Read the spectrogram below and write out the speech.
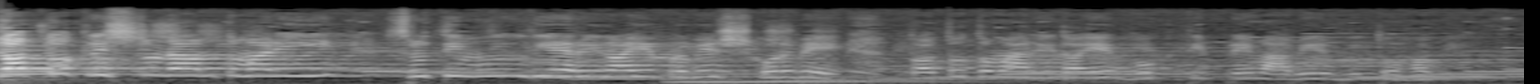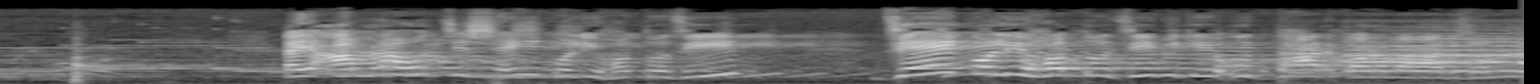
যত কৃষ্ণ নাম তোমার এই শ্রুতি মূল দিয়ে হৃদয়ে প্রবেশ করবে, তত তোমার হৃদয়ে ভক্তি প্রেম আবির্ভূত হবে। তাই আমরা হচ্ছে সেই কলিহত জীব, যে কলিহত জীবকে উদ্ধার করবার জন্য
